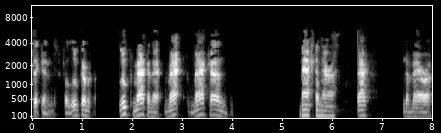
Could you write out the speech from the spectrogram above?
thickened. For Luca, Luke McNamara, Mac, McNamara. McNamara,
